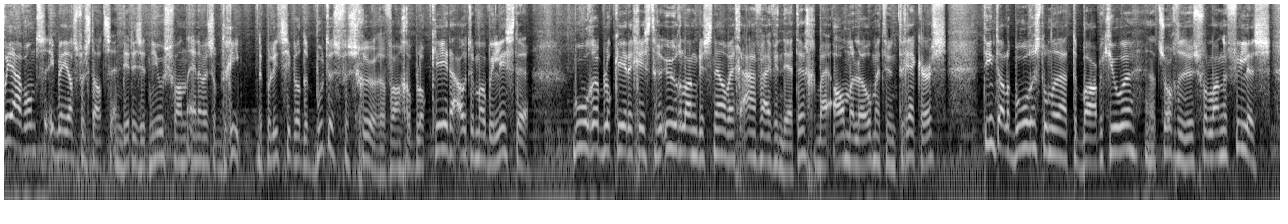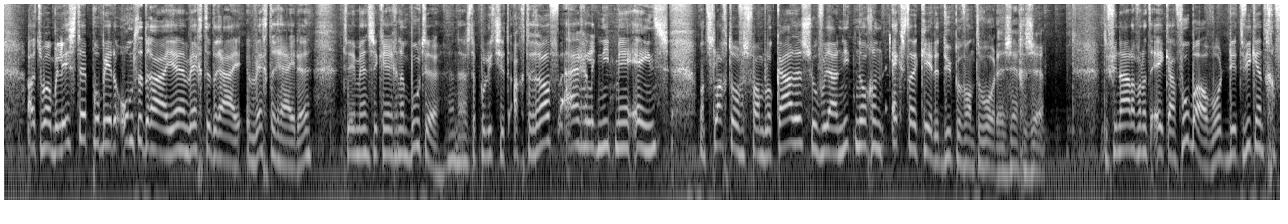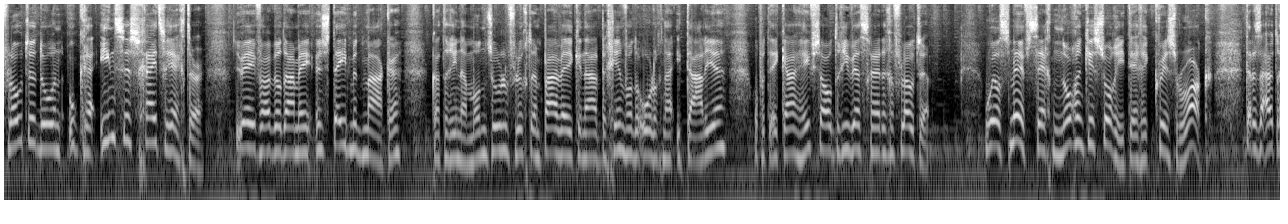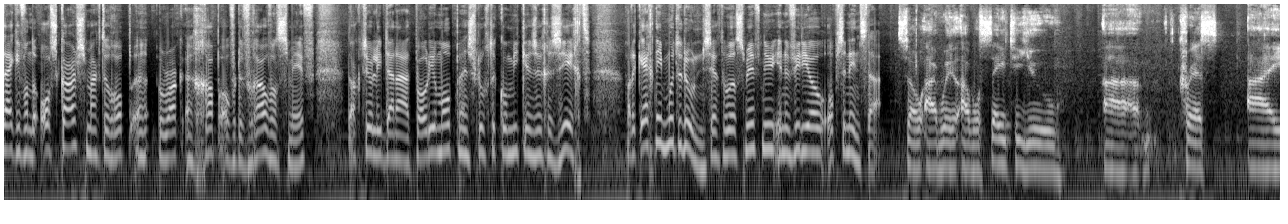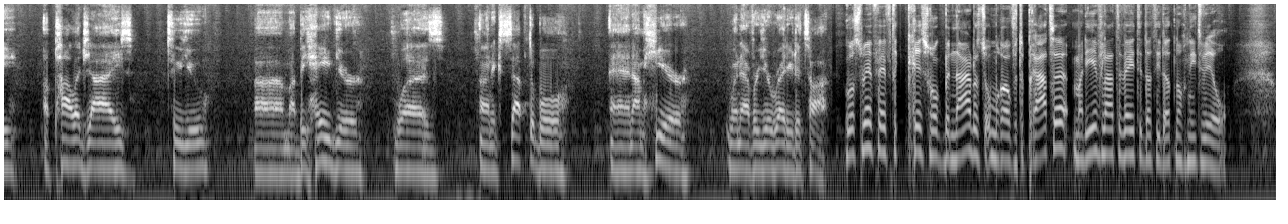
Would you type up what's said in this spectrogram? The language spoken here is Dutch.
Goedenavond, ik ben Jasper Stads en dit is het nieuws van NOS op 3. De politie wil de boetes verscheuren van geblokkeerde automobilisten. Boeren blokkeerden gisteren urenlang de snelweg A35 bij Almelo met hun trekkers. Tientallen boeren stonden daar te barbecuen en dat zorgde dus voor lange files. Automobilisten probeerden om te draaien en weg te, draaien, weg te rijden. Twee mensen kregen een boete. En daar is de politie het achteraf eigenlijk niet meer eens. Want slachtoffers van blokkades hoeven daar niet nog een extra keer de dupe van te worden, zeggen ze. De finale van het EK voetbal wordt dit weekend gefloten door een Oekraïense scheidsrechter. De UEFA wil daarmee een statement maken. Katarina Monzul vluchtte een paar weken na het begin van de oorlog naar Italië. Op het EK heeft ze al drie wedstrijden gefloten. Will Smith zegt nog een keer sorry tegen Chris Rock. Tijdens de uitreiking van de Oscars maakte Rob, uh, Rock een grap over de vrouw van Smith. De acteur liep daarna het podium op en sloeg de komiek in zijn gezicht. Had ik echt niet moeten doen, zegt Will Smith nu in een video op zijn Insta. So I will, I will say to you, uh, Chris, I apologize to you. Uh, my behavior was unacceptable and I'm here whenever you're ready to talk. Will Smith heeft Chris Rock benaderd om erover te praten, maar die heeft laten weten dat hij dat nog niet wil.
